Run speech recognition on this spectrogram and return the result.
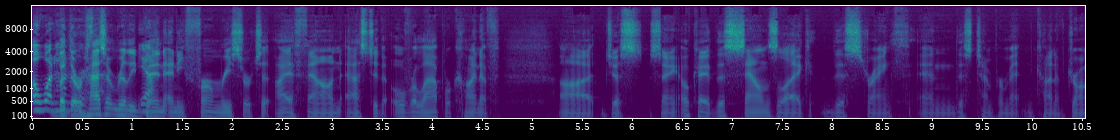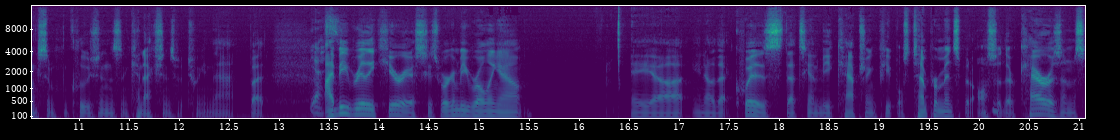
Oh, But there hasn't really Yeah. been any firm research that I have found as to the overlap. We're kind of uh, just saying, okay, this sounds like this strength and this temperament, and kind of drawing some conclusions and connections between that. But Yes. I'd be really curious because we're going to be rolling out a uh, you know that quiz that's going to be capturing people's temperaments, but also their charisms.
